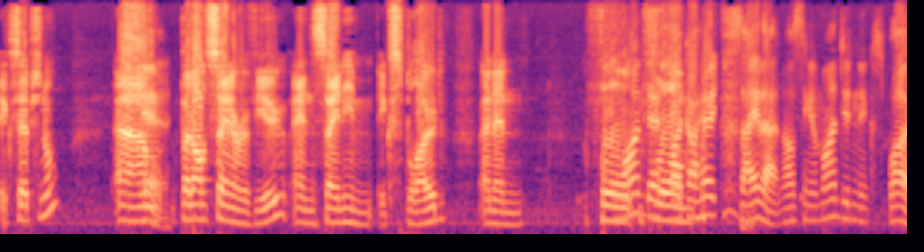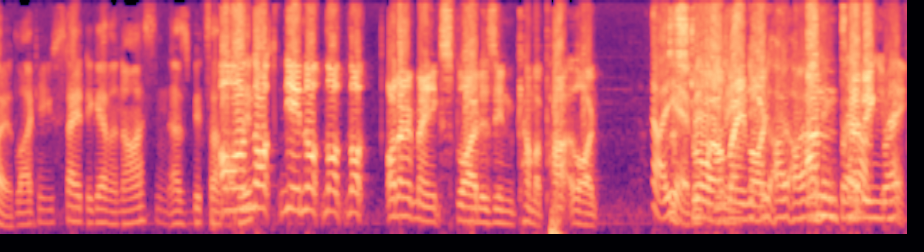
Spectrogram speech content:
exceptional. Um, Yeah. But I've seen a review and seen him explode and then form. Mine def- form like I heard you say that, and I was thinking mine didn't explode. Like you stayed together nice and as bits Oh, unzipped. not yeah, not not not. I don't mean explode as in come apart, like no, yeah, destroy. but, I mean, like I, I, I think Brad, untabbing. Brad,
